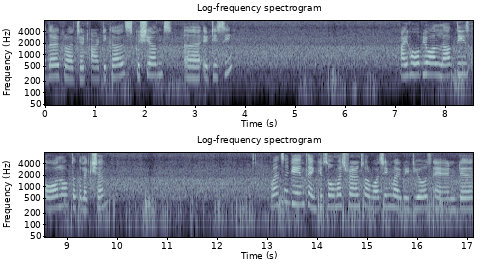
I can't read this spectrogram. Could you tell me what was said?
other crochet articles cushions uh, etc i hope you all love these all of the collection. Once again thank you so much friends for watching my videos and uh,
